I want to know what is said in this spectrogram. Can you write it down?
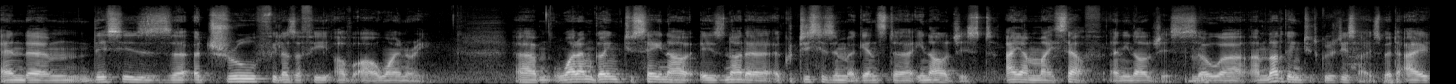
And um, this is uh, a true philosophy of our winery. Um, what I'm going to say now is not a, a criticism against uh, enologists. I am myself an enologist, so uh, I'm not going to criticize, but I,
